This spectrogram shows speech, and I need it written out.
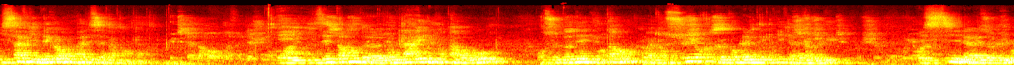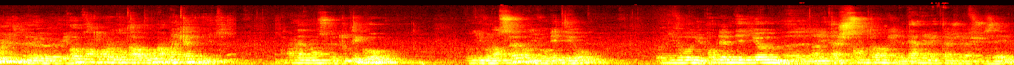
ils savent qu'ils ne décolleront pas à 17h34. Et ils étendent donc l'arrêt du compte à rebours pour se donner du temps pour être sûr que le problème technique est résolu. Et s'il est résolu, ils, euh, reprendront le compte à rebours à moins de 4 minutes. On annonce que tout est go, au niveau lanceur, au niveau météo, au niveau du problème d'hélium euh, dans l'étage Centaure, qui est le dernier étage de la fusée.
